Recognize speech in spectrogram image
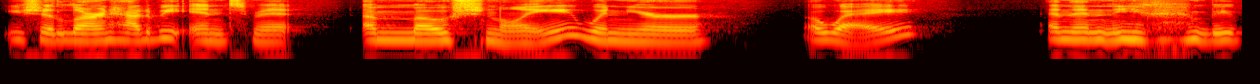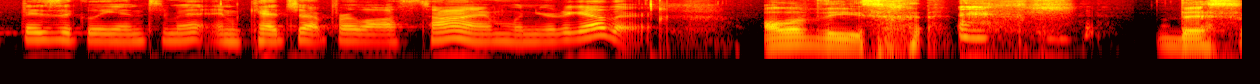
you should learn how to be intimate emotionally when you're away and then you can be physically intimate and catch up for lost time when you're together. all of these, this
